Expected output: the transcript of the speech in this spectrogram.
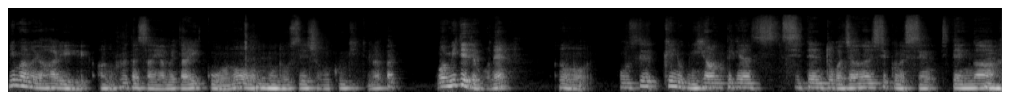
今のやはりあの古舘さん辞めた以降の報道ステーションの空気っていうのはやっぱり、まあ、見ててもねあの権力に批判的な視点とかジャーナリスティックな視点視点えが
